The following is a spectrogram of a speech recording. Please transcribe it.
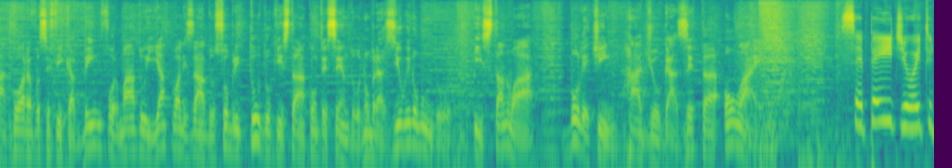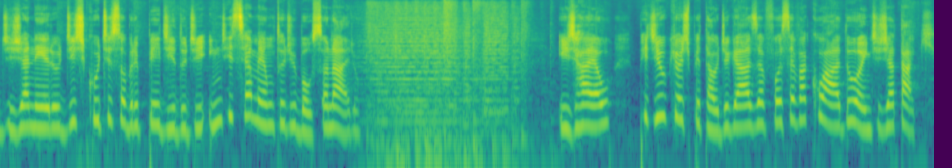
Agora você fica bem informado e atualizado sobre tudo o que está acontecendo no Brasil e no mundo. Está no ar. Boletim Rádio Gazeta Online. CPI de 8 de janeiro discute sobre pedido de indiciamento de Bolsonaro. Israel pediu que o hospital de Gaza fosse evacuado antes de ataque.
